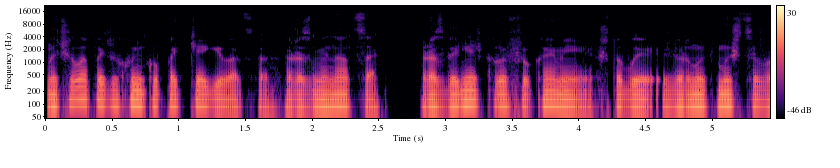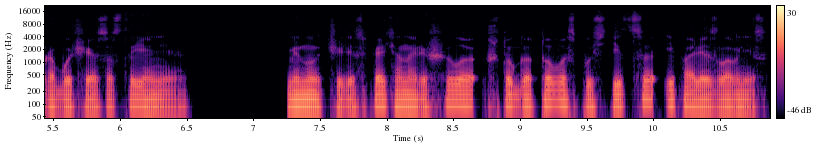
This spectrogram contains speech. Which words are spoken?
начала потихоньку подтягиваться, разминаться, разгонять кровь руками, чтобы вернуть мышцы в рабочее состояние. Минут через пять она решила, что готова спуститься и полезла вниз.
